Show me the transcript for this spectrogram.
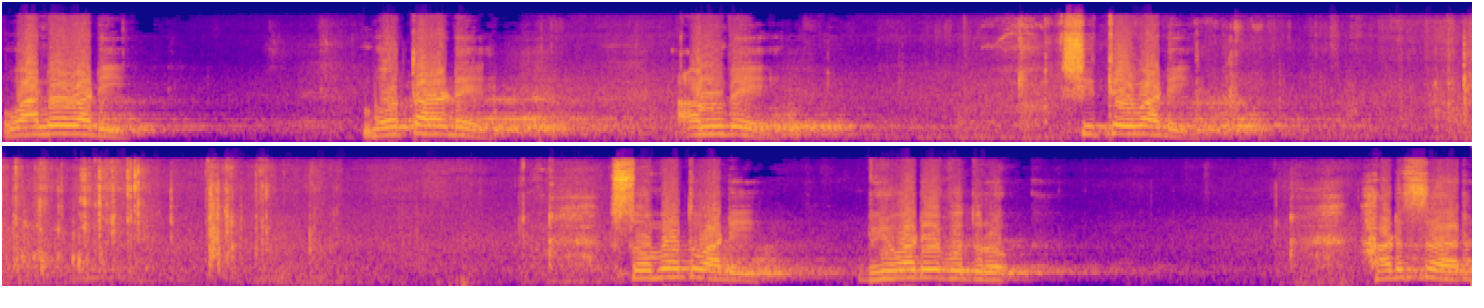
वानेवाडी. बोतार्डे आंबे शितेवाडी. सोमतवाडी भिवाडे बुद्रुक. हडसर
